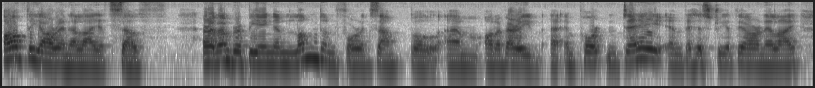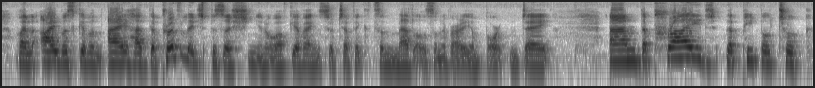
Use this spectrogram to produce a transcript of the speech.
of the RNLI itself. I remember being in London, for example, um, on a very uh, important day in the history of the RNLI when I was given, I had the privileged position, you know, of giving certificates and medals on a very important day. And the pride that people took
